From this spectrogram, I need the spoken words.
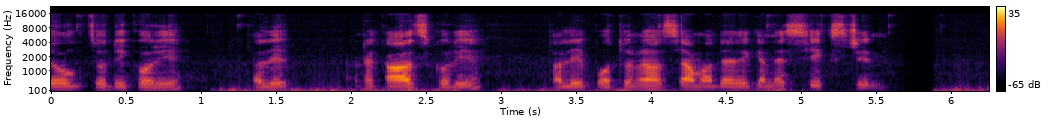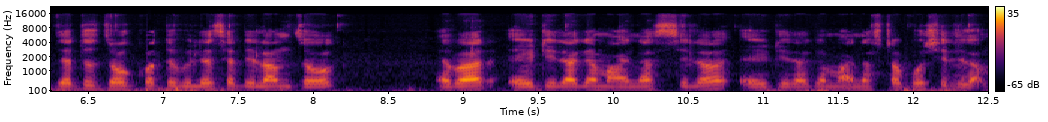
যোগ যদি করি, তাহলে একটা কাজ করি, তাহলে প্রথমে হচ্ছে আমাদের এখানে সিক্সটিন যেহেতু যোগ করতে বলেছে, দিলাম যোগ। এবার এইটির আগে মাইনাস ছিল এইটির আগে মাইনাসটা বসিয়ে দিলাম।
